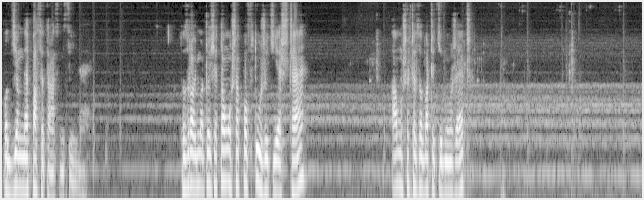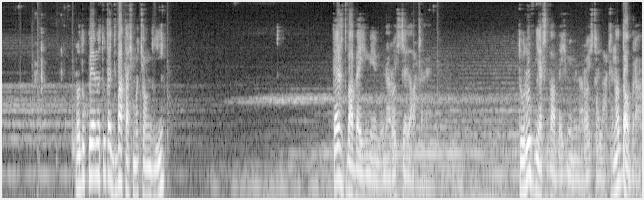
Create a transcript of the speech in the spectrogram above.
podziemne pasy transmisyjne. To zrobimy oczywiście, to muszę powtórzyć jeszcze. A muszę jeszcze zobaczyć jedną rzecz. Produkujemy tutaj dwa taśmociągi. Też dwa weźmiemy na rozdzielacze. Tu również dwa weźmiemy na rozdzielacze. No dobra.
